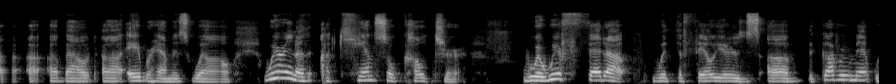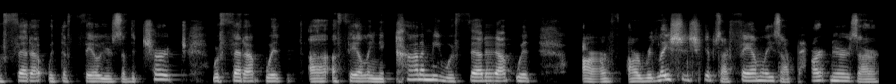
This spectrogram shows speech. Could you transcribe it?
uh, uh, about Abraham as well. We're in a, a cancel culture where we're fed up with the failures of the government, we're fed up with the failures of the church, we're fed up with uh, a failing economy, we're fed up with our, our relationships, our families, our partners, our,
